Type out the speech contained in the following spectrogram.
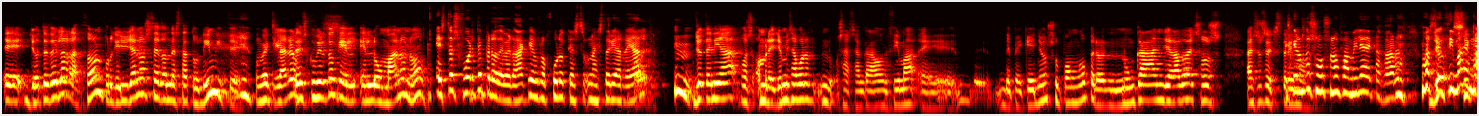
eh, yo te doy la razón, porque yo ya no sé dónde está tu límite. Hombre, claro. He descubierto que en lo humano no. Esto es fuerte, pero de verdad que os lo juro que es una historia real. Yo tenía, pues hombre, yo mis abuelos, o sea, se han cagado encima eh, de pequeños, supongo, pero nunca han llegado a esos, a esos Es extremos. que nosotros somos una familia de cagar más Yo encima sí de que-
